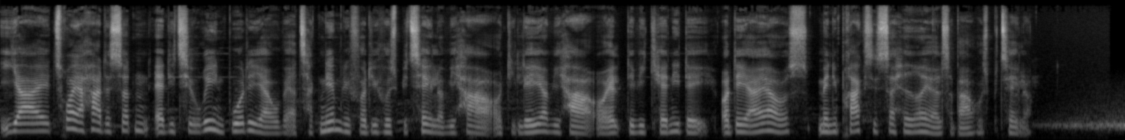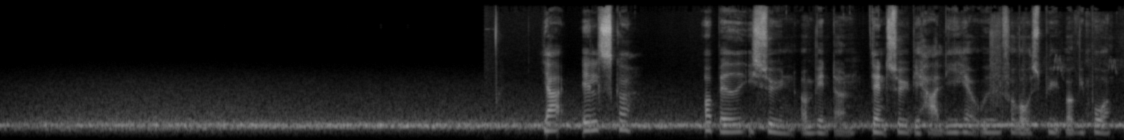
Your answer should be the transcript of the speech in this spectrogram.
Jeg tror, jeg har det sådan, at i teorien burde jeg jo være taknemmelig for de hospitaler, vi har, og de læger, vi har, og alt det, vi kan i dag. Og det er jeg også. Men i praksis, så hader jeg altså bare hospitaler. Jeg elsker at bade i søen om vinteren. Den sø, vi har lige her uden for vores by, hvor vi bor.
